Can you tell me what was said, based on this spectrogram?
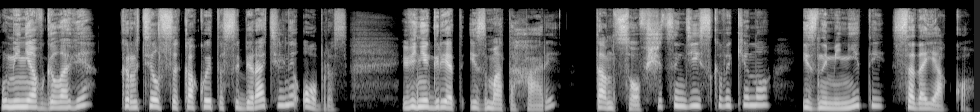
У меня в голове крутился какой-то собирательный образ. Винегрет из Матахари, танцовщиц индийского кино и знаменитый Садаяко.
